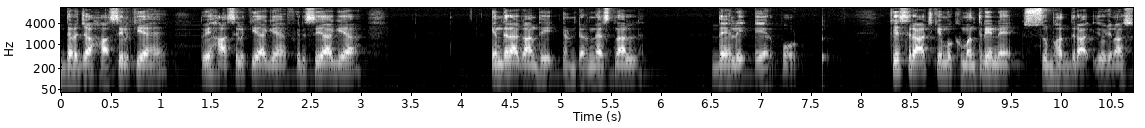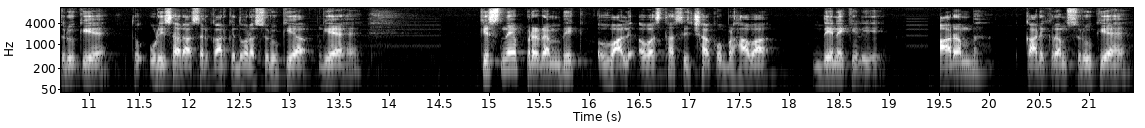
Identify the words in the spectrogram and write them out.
दर्जा हासिल किया है? तो ये हासिल किया गया है, फिर से आ गया, इंदिरा गांधी इंटरनेशनल दिल्ली एयरपोर्ट। किस राज्य के मुख्यमंत्री ने सुभद्रा योजना शुरू की है? तो उड़ीसा राज्य सरकार के द्वारा शुरू किया गया है। किसने प्रारंभिक बाल अवस्था शिक्षा को बढ़ावा देने के लिए आरंभ कार्यक्रम शुरू किया है?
